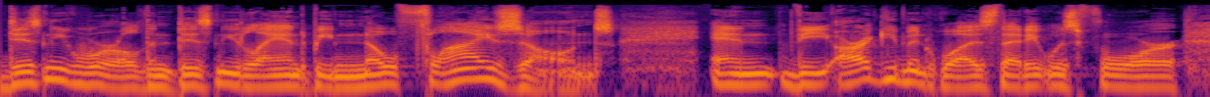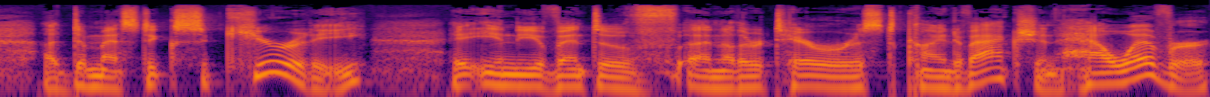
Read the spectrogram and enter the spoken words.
Disney World and Disneyland be no fly zones. And the argument was that it was for uh, domestic security in the event of another terrorist kind of action. However,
